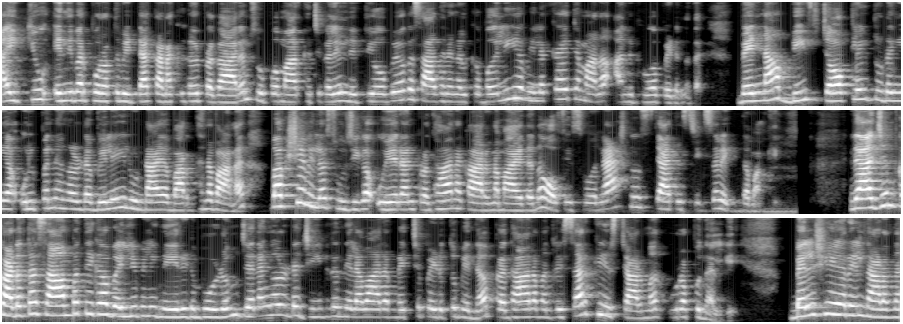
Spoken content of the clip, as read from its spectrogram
I Q എന്നിവർ പുറത്തുവിട്ട കണക്കുകൾ പ്രകാരം സൂപ്പർ മാർക്കറ്റുകളിൽ നിത്യോപയോഗ സാധനങ്ങൾക്ക് വലിയ വിലക്കയറ്റമാണ് അനുഭവപ്പെടുന്നത്. വെണ്ണ ബീഫ് ചോക്ലേറ്റ് തുടങ്ങിയ ഉൽപ്പന്നങ്ങളുടെ വിലയിലുണ്ടായ വർധനവാണ് ഭക്ഷ്യവില സൂചിക ഉയരാൻ പ്രധാന കാരണമായതെന്ന് ഓഫീസ് ഫോർ നാഷണൽ സ്റ്റാറ്റിസ്റ്റിക്സ് വ്യക്തമാക്കി. രാജ്യം കടുത്ത സാമ്പത്തിക വെല്ലുവിളി നേരിടുമ്പോഴും ജനങ്ങളുടെ ജീവിത നിലവാരം മെച്ചപ്പെടുത്തുമെന്ന് പ്രധാനമന്ത്രി സർ കീർ സ്റ്റാർമർ ഉറപ്പു നൽകി ബെൽഷെയറിൽ നടന്ന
